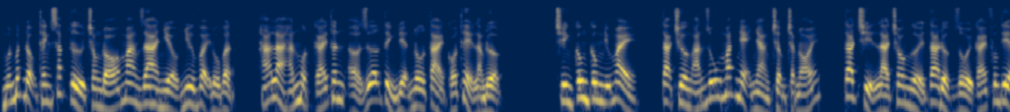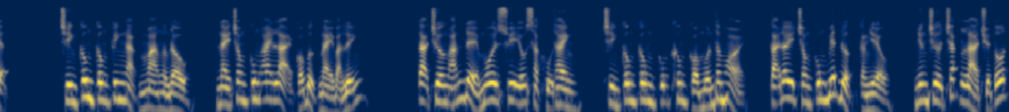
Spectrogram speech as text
muốn bất động thanh sắc từ trong đó mang ra nhiều như vậy đồ vật, há là hắn một cái thân ở giữa tỉnh điện nô tài có thể làm được. Trình công công như mày, tạ trường án rũ mắt nhẹ nhàng chậm chậm nói, ta chỉ là cho người ta được rồi cái phương tiện. Trình công công kinh ngạc mà ngẩng đầu, này trong cung ai lại có bực này bản lĩnh. Tạ trường án để môi suy yếu sặc khụ thanh, trình công công cũng không có muốn thâm hỏi, tại đây trong cung biết được càng nhiều, nhưng chưa chắc là chuyện tốt.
